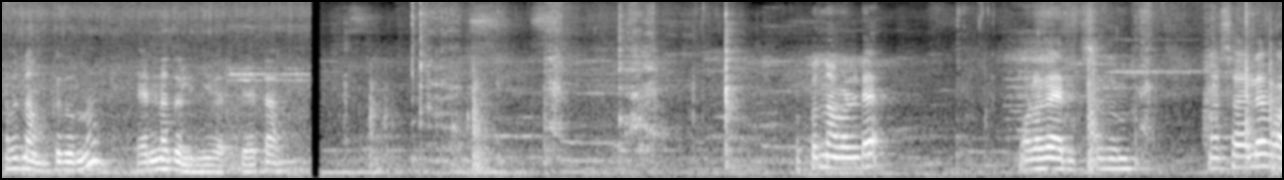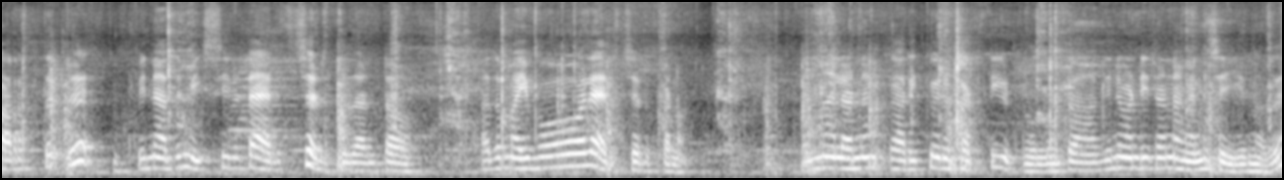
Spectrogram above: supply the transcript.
അപ്പോൾ നമുക്കിതൊന്ന് എണ്ണ തെളിഞ്ഞ് വരട്ടെ കേട്ടോ. അപ്പം നമ്മളുടെ മുളക് അരച്ചതും മസാല വറുത്തിട്ട് പിന്നെ അത് മിക്സിയിലിട്ട് അരച്ചെടുത്തതാണ് കേട്ടോ. അത് മൈ പോലെ അരച്ചെടുക്കണം. എന്നാലാണ് കറിക്കൊരു കട്ടി കിട്ടുള്ളൂ കേട്ടോ. അതിന് വേണ്ടിയിട്ടാണ് അങ്ങനെ ചെയ്യുന്നത്.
